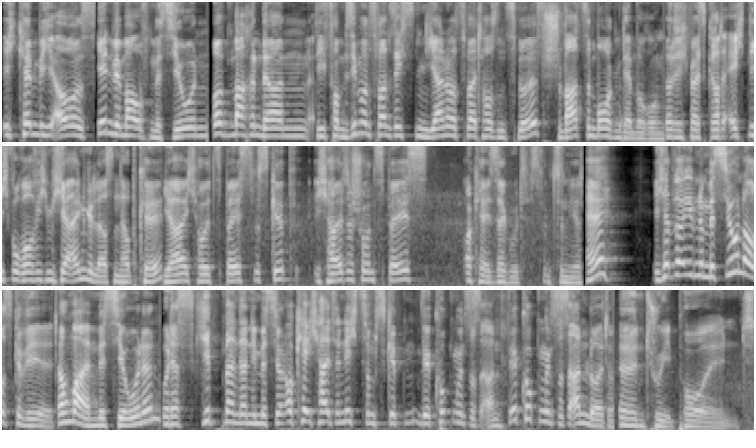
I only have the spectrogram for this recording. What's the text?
Ich kenne mich aus. Gehen wir mal auf Mission und machen dann die vom 27. Januar 2012 schwarze Morgendämmerung. Leute, ich weiß gerade echt nicht, worauf ich mich hier eingelassen habe, okay? Ja, ich hol Space to skip. Ich halte schon Space. Okay, sehr gut. Es funktioniert. Hä? Ich habe doch eben eine Mission ausgewählt. Nochmal, Missionen. Oder skippt man dann die Mission? Okay, ich halte nicht zum Skippen. Wir gucken uns das an. Wir gucken uns das an, Leute. Entry Point.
